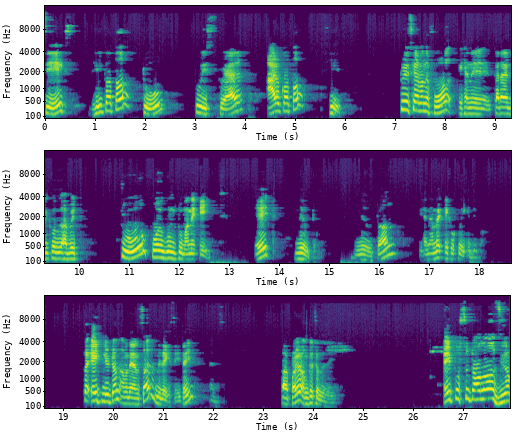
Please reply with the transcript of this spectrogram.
সিক্স ভি কত? টু টু স্কোয়ার আর কত? থ্রি টু স্কোয়ার মানে ফোর এখানে কাটাকাটি করলে হবে টু ফোর গুণ টু মানে এইট এইট নিউটন নিউটন এখানে আমরা একক রেখে দিব। তো এইট নিউটন আমাদের অ্যান্সার মিলে গেছে এটাই। তারপরে অঙ্কে চলে যাই। এই প্রশ্নটা হলো zero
